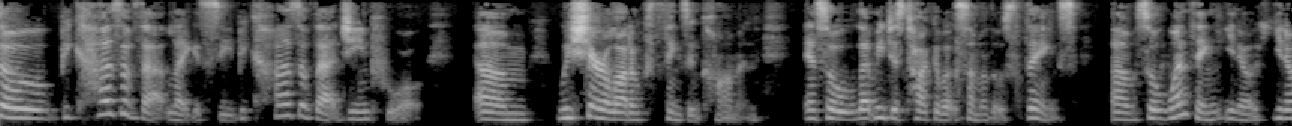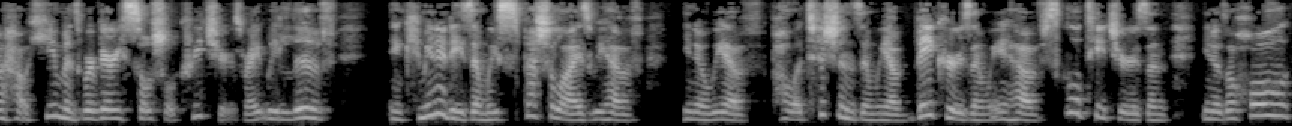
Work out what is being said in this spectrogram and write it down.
so because of that legacy, because of that gene pool, um, we share a lot of things in common. And so let me just talk about some of those things. Um, so one thing, you know, you know how humans we're very social creatures, right? We live in communities and we specialize. We have you know, we have politicians and we have bakers and we have school teachers and, you know, the whole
